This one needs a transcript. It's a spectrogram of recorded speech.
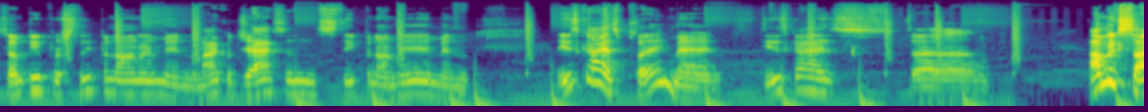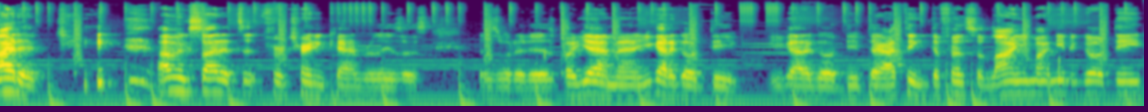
some people are sleeping on him, and Michael Jackson's sleeping on him, and these guys play, man. These guys. Uh, I'm excited. I'm excited to, for training camp releases is what it is. But yeah, man, you got to go deep. You got to go deep there. I think defensive line, you might need to go deep.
